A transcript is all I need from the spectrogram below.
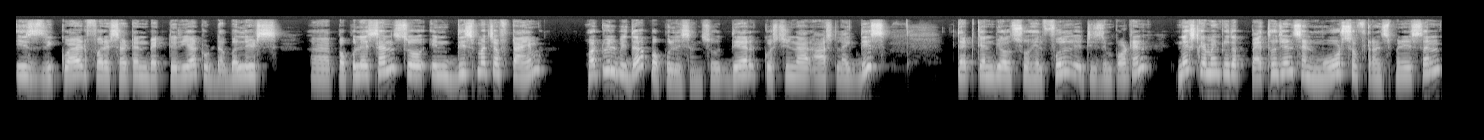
is required for a certain bacteria to double its uh, population. So in this much of time what will be the population? So their questions are asked like this that can be also helpful it is important Next coming to the pathogens and modes of transmission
